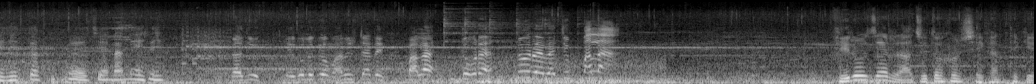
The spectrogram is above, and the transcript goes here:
এদের চেনা নেই রে রাজু এগুলো কেউ মানুষটা রে পালা দৌড়া দৌড়া রাজু পালা। ফিরোজ আর রাজু তখন সেখান থেকে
